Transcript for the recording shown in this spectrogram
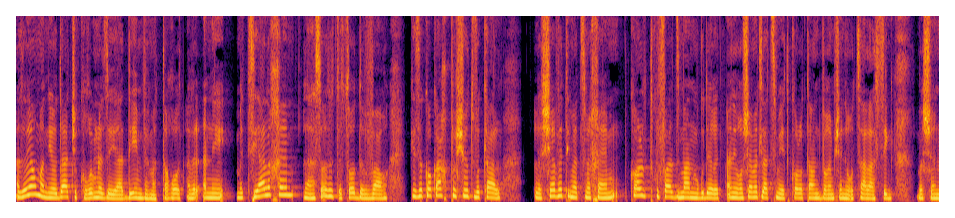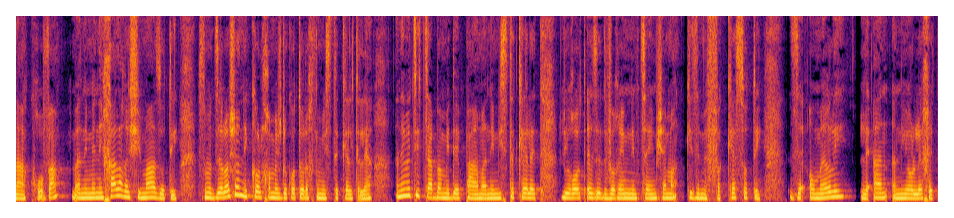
אז היום אני יודעת שקוראים לזה יעדים ומטרות, אבל אני מציעה לכם לעשות את אותו דבר, כי זה כל כך פשוט וקל. לשבת עם עצמכם כל תקופת זמן מוגדרת. אני רושמת לעצמי את כל אותם דברים שאני רוצה להשיג בשנה הקרובה, ואני מניחה לרשימה הזאתי. זאת אומרת, זה לא שאני כל חמש דקות הולכת ומסתכלת עליה. אני מציצה בה מדי פעם, אני מסתכלת לראות איזה דברים נמצאים שם, כי זה מפקס אותי. זה אומר לי לאן אני הולכת.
